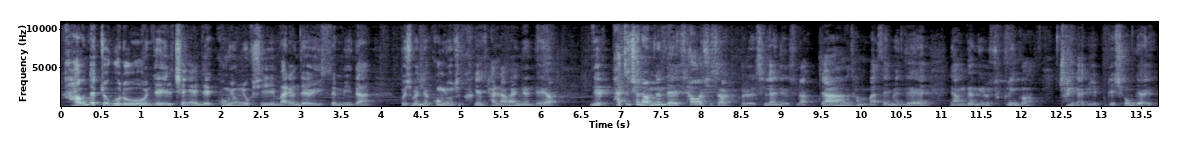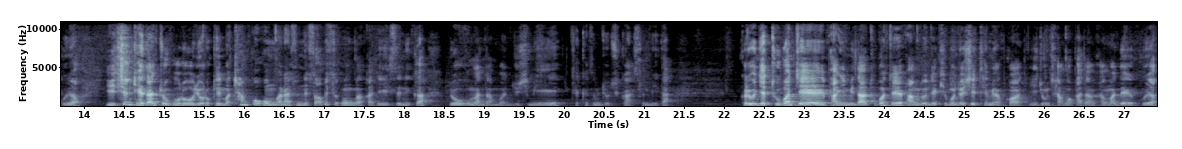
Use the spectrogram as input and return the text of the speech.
가운데 쪽으로 이제 1층에 이제 공용 욕실이 마련되어 있습니다. 보시면 이제 공용실 크게 잘 나와 있는데요. 이제 파티션은 없는데 샤워 시설, 그리고 슬라이딩 수납장, 선반, 세면대, 양변기로 스프링건, 차이가 아주 예쁘게 시공되어 있고요. 2층 계단 쪽으로 이렇게 뭐 창고 공간 할 수 있는 서비스 공간까지 있으니까 요 공간도 한번 유심히 체크했으면 좋으실 것 같습니다. 그리고 이제 두 번째 방입니다. 두 번째 방도 이제 기본적 시스템 에어컨, 이중 창호, 바닥은 강만되어 있고요.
